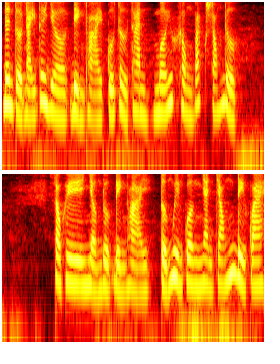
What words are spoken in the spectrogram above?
nên từ nãy tới giờ điện thoại của Từ Thanh mới không bắt sóng được. Sau khi nhận được điện thoại, tưởng Nguyên Quân nhanh chóng đi qua.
